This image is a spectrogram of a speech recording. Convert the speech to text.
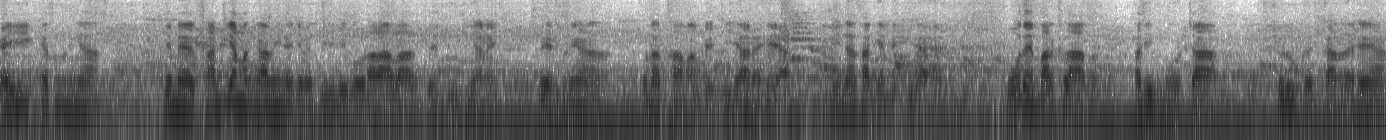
ਕਈ ਕਿਸਮ ਦੀਆਂ ਜਿਵੇਂ ਸਾਂਝੀਆਂ ਮੰਗਾਂ ਵੀ ਨੇ, ਜਿਵੇਂ ਬਿਜਲੀ ਬੋਰਡ ਵਾਲਾ ਵਾ ਤੇ ਦੂਜੀਆਂ ਨੇ, ਟ੍ਰੇਡ ਯੂਨੀਅਨ, ਉਹਨਾਂ ਥਾਵਾਂ ਵੇਚੀ ਜਾ ਰਹੇ ਆ, ਜ਼ਮੀਨਾਂ ਸਾਡੀਆਂ ਵੇਚੀ ਜਾ ਰਹੀਆਂ ਉਹਦੇ ਬਰਖਲਾਫ ਅਸੀਂ ਮੋਰਚਾ ਸ਼ੁਰੂ ਕ- ਕਰ ਰਹੇ ਹਾਂ।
